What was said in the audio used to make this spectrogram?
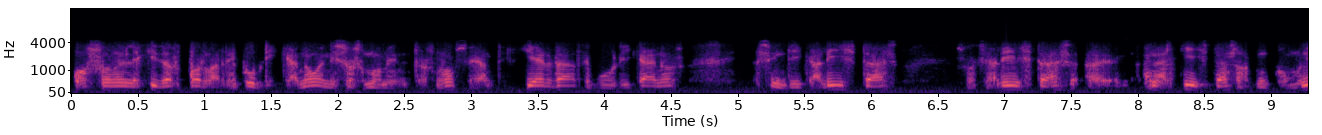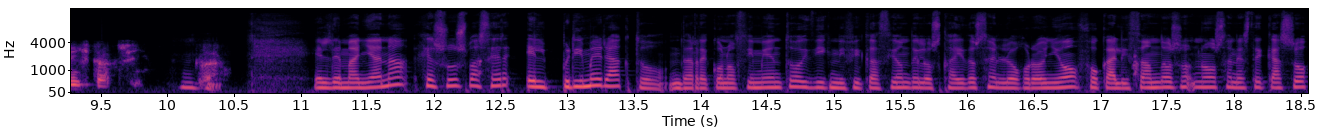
o son elegidos por la República, ¿no? En esos momentos, ¿no? Sean de izquierda, republicanos, sindicalistas, socialistas, eh, anarquistas, algún comunista, sí, claro. El de mañana, Jesús, va a ser el primer acto de reconocimiento y dignificación de los caídos en Logroño, focalizándonos en este caso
